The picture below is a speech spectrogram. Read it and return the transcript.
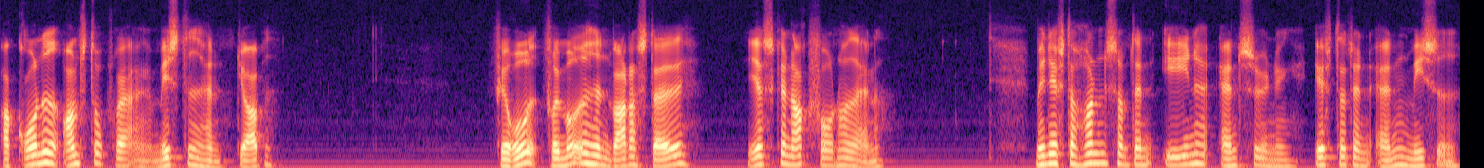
og grundet omstruktureringen mistede han jobbet. Frimodigheden var der stadig. Jeg skal nok få noget andet. Men efterhånden som den ene ansøgning efter den anden missede,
